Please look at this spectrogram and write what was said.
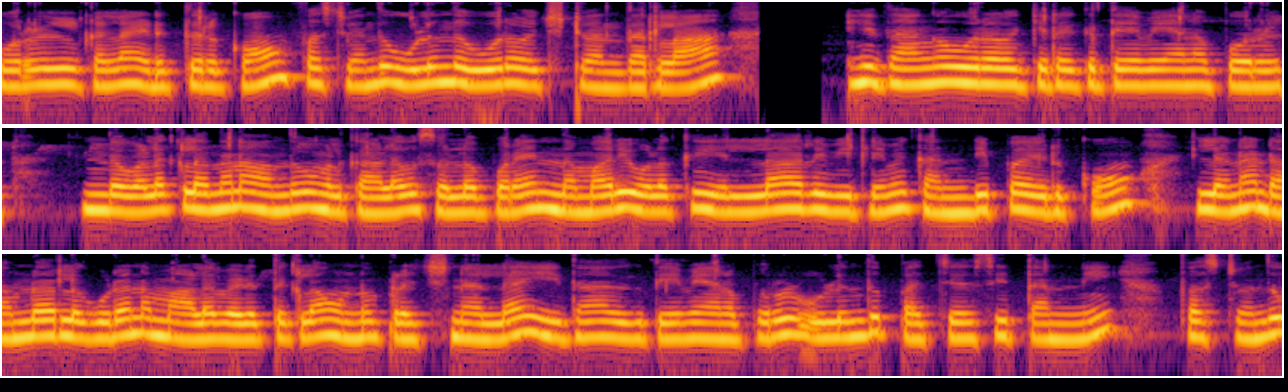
பொருட்கள்லாம் எடுத்துருக்கோம். ஃபஸ்ட் வந்து உளுந்த ஊற வச்சுட்டு வந்துடலாம். இதாங்க ஊற வைக்கிறதுக்கு தேவையான பொருள். இந்த உலக்கில் தான் நான் வந்து உங்களுக்கு அளவு சொல்ல போகிறேன் இந்த மாதிரி உலக்கு எல்லார் வீட்லேயுமே கண்டிப்பாக இருக்கும். இல்லைன்னா டம்ளரில் கூட நம்ம அளவு எடுத்துக்கலாம். ஒன்றும் பிரச்சனை இல்லை. இதுதான் அதுக்கு தேவையான பொருள். உளுந்து பச்சரிசி தண்ணி. ஃபஸ்ட் வந்து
